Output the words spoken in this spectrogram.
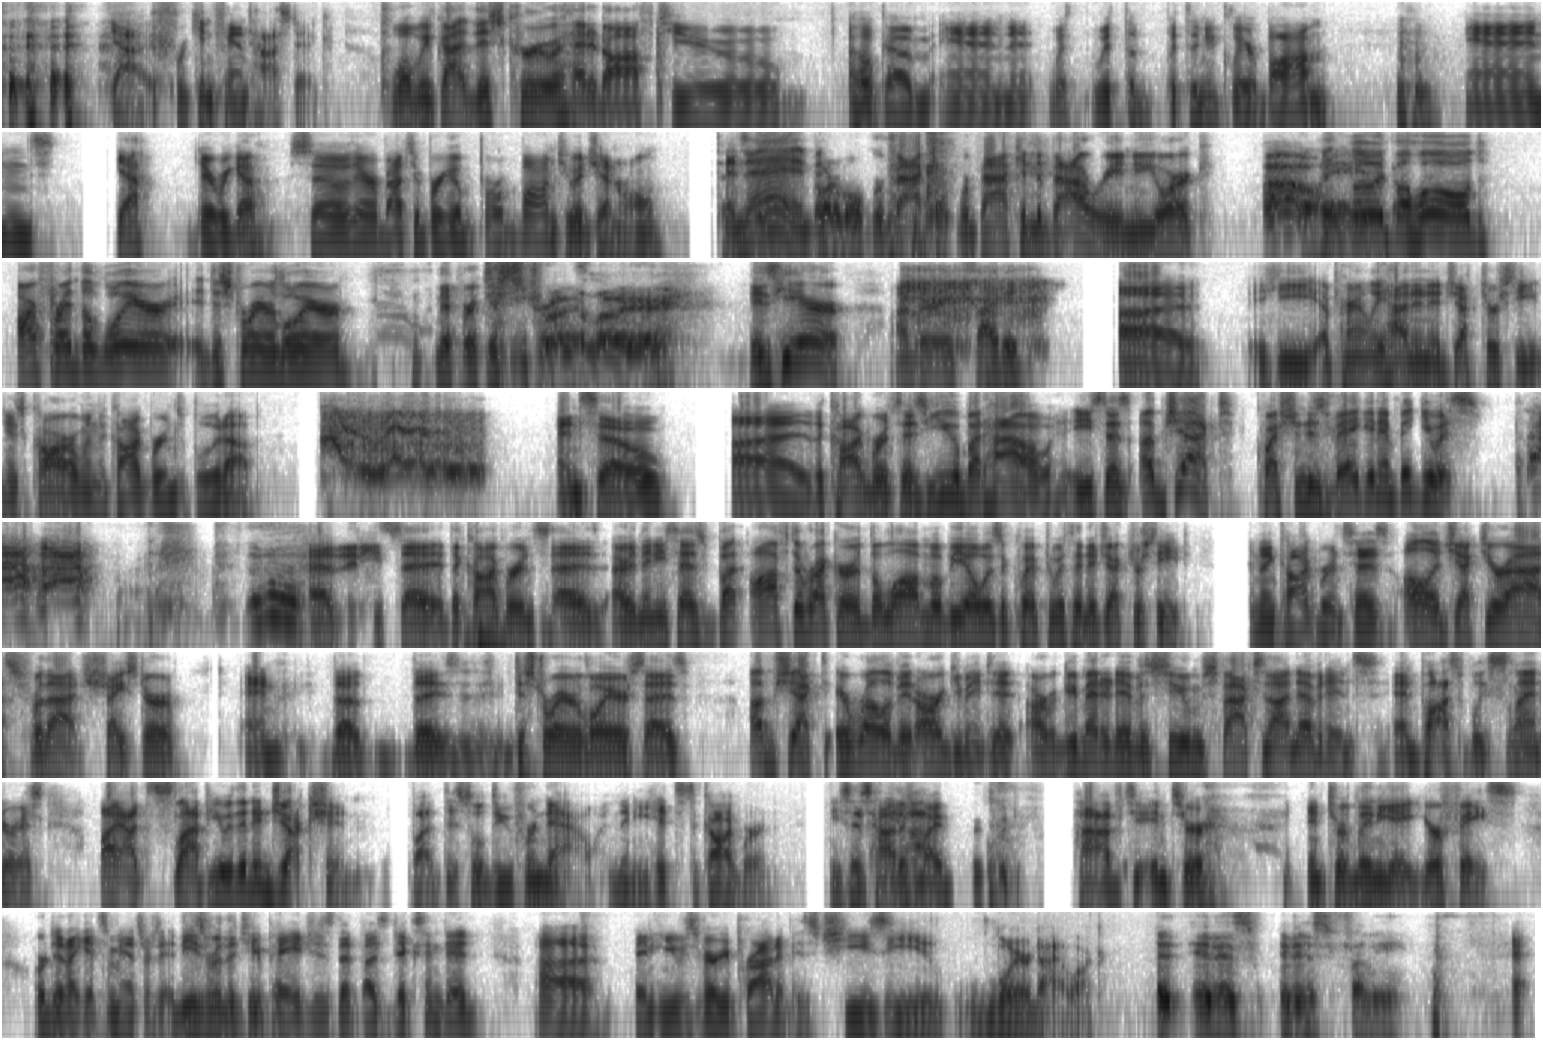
Yeah, freaking fantastic. Well, we've got this crew headed off to Hokum and with with the with the nuclear bomb, Mhm. and yeah, there we go. So they're about to bring a b- bomb to a general, That seems then normal. we're back. we're back in the Bowery in New York. Oh, And lo and behold, our friend the lawyer, destroyer lawyer, whatever his name Destroy a lawyer. is here. I'm very excited. Uh, he apparently had an ejector seat in his car when the Cogburns blew it up, and so uh, the Cogburn says, "You, but how?" He says, "Object." Question is vague and ambiguous. And then he said, the Cogburn says, or then he says, but off the record, the Law Mobile was equipped with an ejector seat. And then Cogburn says, I'll eject your ass for that, shyster. And the the destroyer lawyer says, object, irrelevant argument. It argumentative assumes facts, not in evidence, and possibly slanderous. I ought to slap you with an ejection, but this will do for now. And then he hits the Cogburn. He says, How does Yeah. my boot have to inter interlineate your face? Or did I get some answers? These were the two pages that Buzz Dixon did, uh, and he was very proud of his cheesy lawyer dialogue. It, it is. It is funny.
